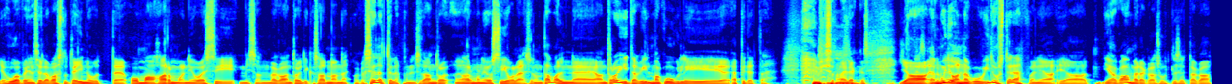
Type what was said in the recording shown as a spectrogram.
ja Huawei on selle vastu teinud eh, oma Harmony OS-i, mis on väga Androidiga sarnane, aga sellel telefonil seda Andro-, Harmony OS-i ei ole, seal on tavaline Android, aga ilma Google'i äppideta mis on naljakas. ja, ja muidu on nagu ilus telefon ja, ja hea kaameraga suhteliselt, aga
